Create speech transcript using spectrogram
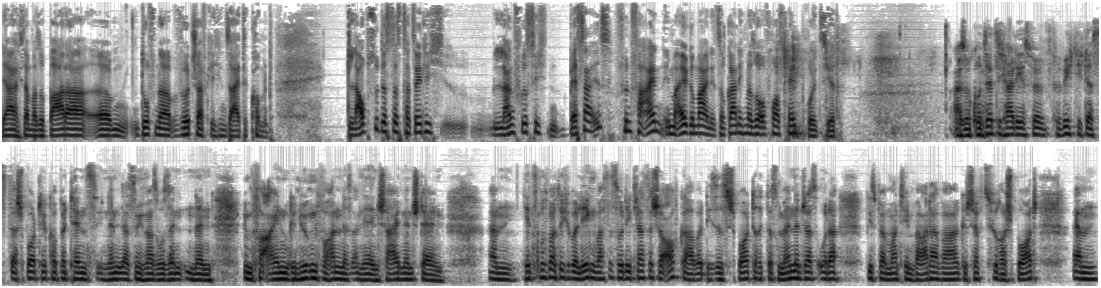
ja, ich sag mal so Bader, ähm, Duffner wirtschaftlichen Seite kommt. Glaubst du, dass das tatsächlich äh, langfristig besser ist für einen Verein im Allgemeinen, jetzt noch gar nicht mehr so auf Horst Held projiziert? Also grundsätzlich halte ich es für, für wichtig, dass das sportliche Kompetenz, ich nenne das mich mal so nennen, im Verein genügend vorhanden ist an den entscheidenden Stellen. Ähm, jetzt muss man natürlich überlegen, was ist so die klassische Aufgabe dieses Sportdirektors Managers oder wie es bei Martin Bader war, Geschäftsführer Sport. Ähm,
